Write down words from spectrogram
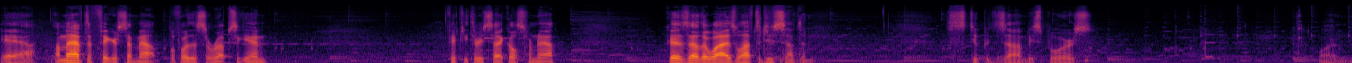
Yeah, I'm gonna have to figure something out before this erupts again. 53 cycles from now. Because otherwise we'll have to do something. Stupid zombie spores. One,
